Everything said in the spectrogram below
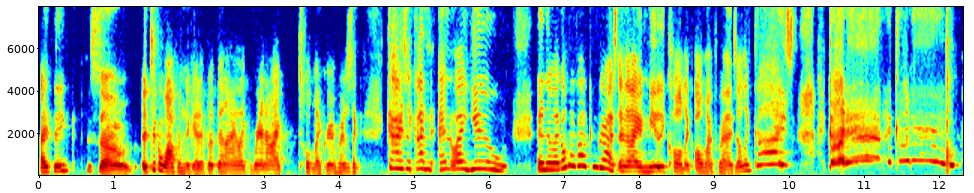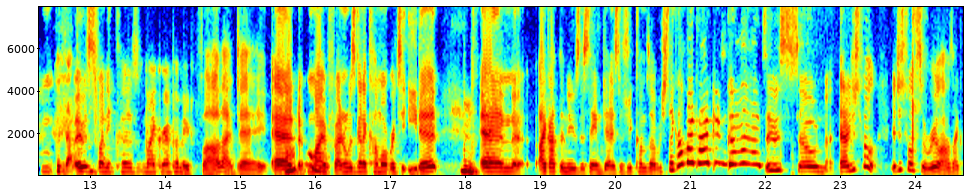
I think. So it took a while for them to get it, but then I like ran out. I told my grandparents like, guys, I got an NYU, and they're like, oh my god, congrats! And then I immediately called like all my friends. I was like, guys, I got it, I got it. It was funny because my grandpa made pho that day, and oh. my friend was gonna come over to eat it, hmm. and I got the news the same day. So she comes over, she's like, oh my god, congrats! It was so, nice. and I just felt it just felt surreal. I was like,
